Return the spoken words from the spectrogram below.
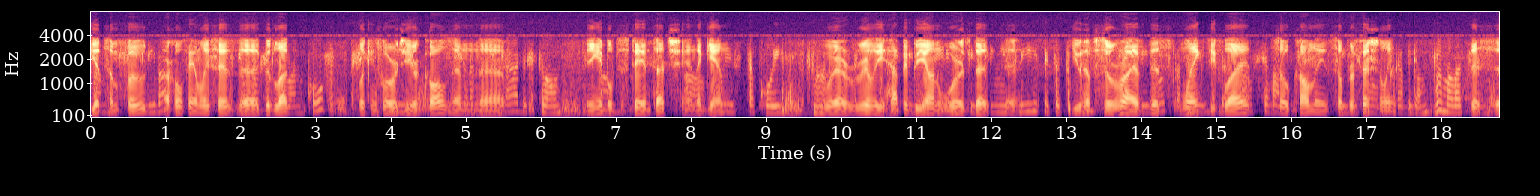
get some food. Our whole family says uh, good luck. Looking forward to your calls and uh, being able to stay in touch. And again, we're really happy beyond words that uh, you have survived this lengthy flight so calmly and so professionally. This uh,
